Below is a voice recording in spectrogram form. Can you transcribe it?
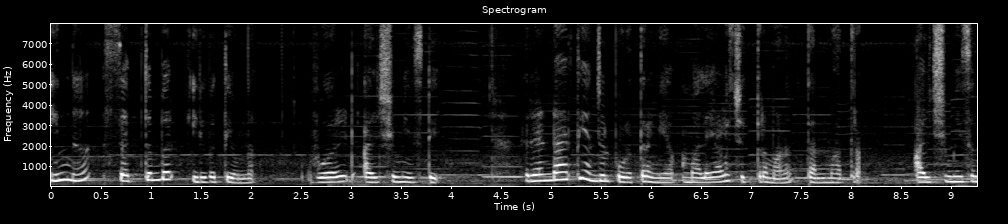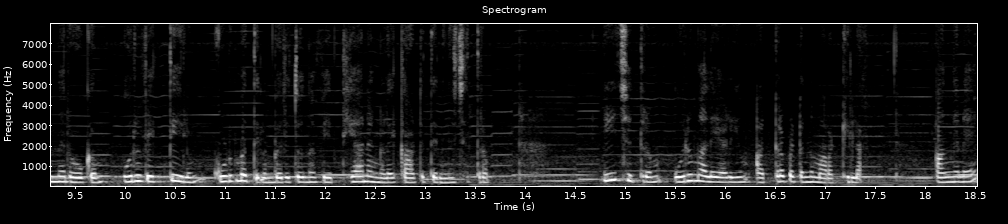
ഇന്ന് സെപ്റ്റംബർ ഇരുപത്തിയൊന്ന്. വേൾഡ് അൽഷിമീസ് ഡേ രണ്ടായിരത്തി അഞ്ചിൽ പുറത്തിറങ്ങിയ മലയാള ചിത്രമാണ് തന്മാത്ര. അൽഷിമീസ് എന്ന രോഗം ഒരു വ്യക്തിയിലും കുടുംബത്തിലും വരുത്തുന്ന വ്യതിയാനങ്ങളെ കാട്ടിത്തരുന്ന ചിത്രം. ഈ ചിത്രം ഒരു മലയാളിയും അത്ര പെട്ടെന്ന് മറക്കില്ല. അങ്ങനെ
